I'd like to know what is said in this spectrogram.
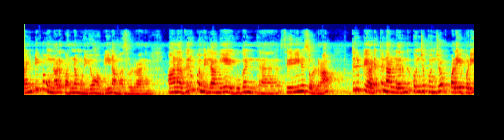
கண்டிப்பாக உன்னால் பண்ண முடியும் அப்படின்னு அம்மா சொல்கிறாங்க ஆனால் விருப்பம் இல்லாமையே குகன் சரின்னு சொல்கிறான் திருப்பி அடுத்த நாள்ல இருந்து கொஞ்சம் கொஞ்சம் பழையபடி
